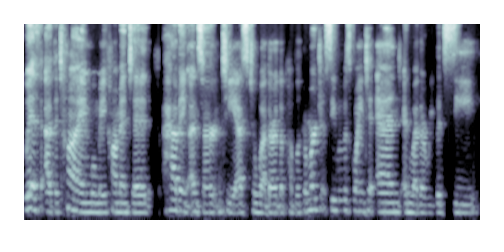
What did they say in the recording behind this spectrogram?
with at the time when we commented having uncertainty as to whether the public emergency was going to end and whether we would see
